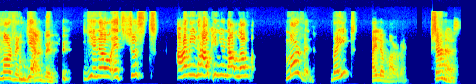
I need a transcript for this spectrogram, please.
Marvin. Yeah. Marvin. you know, it's just I mean, how can you not love Marvin, right? I love Marvin. Shanas,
